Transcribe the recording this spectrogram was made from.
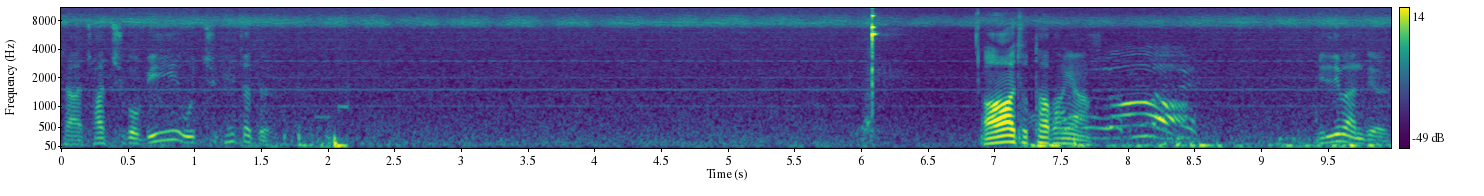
자, 좌측 오비, 우측 해저드. 아, 좋다, 방향. 밀리면 안 돼요, 여기.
